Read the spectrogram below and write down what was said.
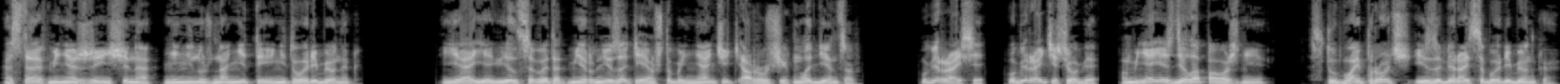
«Оставь меня, женщина, мне не нужна ни ты, ни твой ребенок. Я явился в этот мир не за тем, чтобы нянчить орущих младенцев. Убирайся, убирайтесь обе, У меня есть дела поважнее. Ступай прочь и забирай с собой ребенка».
